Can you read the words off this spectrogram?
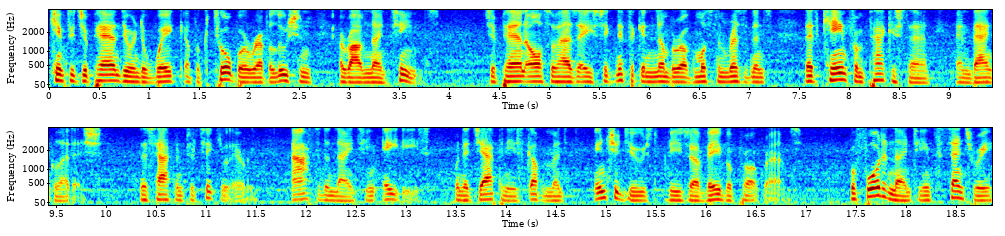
came to Japan during the wake of October Revolution around 19th. Japan also has a significant number of Muslim residents that came from Pakistan and Bangladesh. This happened particularly after the 1980s when the Japanese government introduced visa waiver programs. Before the 19th century,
